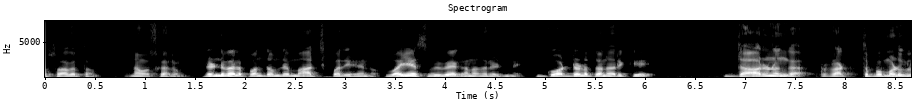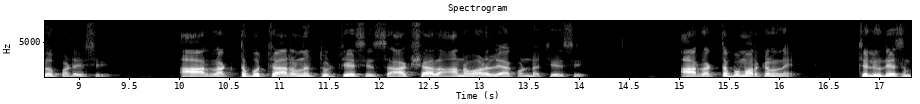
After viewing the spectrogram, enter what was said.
స్వాగతం. నమస్కారం. రెండు వేల పంతొమ్మిది మార్చి పదిహేను వైఎస్ వివేకానంద రెడ్డిని గొడ్డలతో నరికి దారుణంగా రక్తపు మడుగులో పడేసి ఆ రక్తపు చారలను తుడిచేసి సాక్ష్యాల ఆనవాళ్ళు లేకుండా చేసి ఆ రక్తపు మరకల్ని తెలుగుదేశం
